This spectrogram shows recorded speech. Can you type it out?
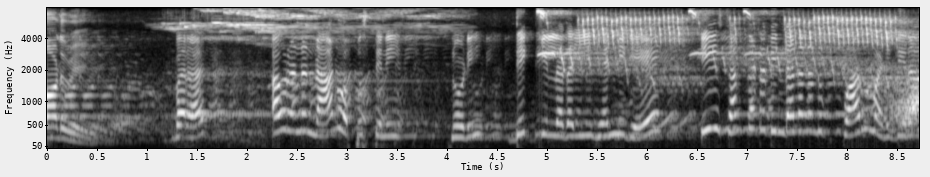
ಮಾಡುವೆ. ಭರತ್ ಅವರನ್ನು ನಾನು ಒಪ್ಪಿಸ್ತೀನಿ. ನೋಡಿ ದಿಕ್ಕಿಲ್ಲದ ಈ ಹೆಣ್ಣಿಗೆ ಈ ಸಂಕಟದಿಂದ ನನ್ನನ್ನು ಪಾರು ಮಾಡಿದ್ದೀರಾ?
